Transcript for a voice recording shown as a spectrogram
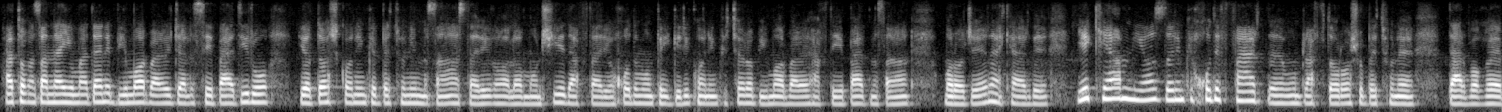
حتی مثلا نیومدن بیمار برای جلسه بعدی رو یادداشت کنیم که بتونیم مثلا از طریق حالا منشی دفتر یا خودمون پیگیری کنیم که چرا بیمار برای هفته بعد مثلا مراجعه نکرده. یکی هم نیاز داریم که خود فرد اون رفتاراشو بتونه در واقع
